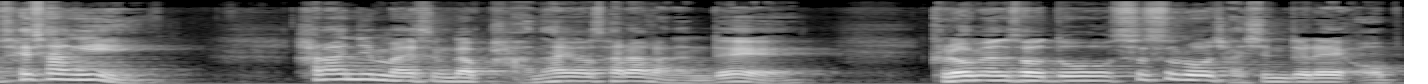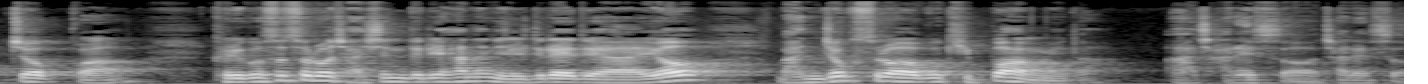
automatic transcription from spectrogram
세상이 하나님 말씀과 반하여 살아가는데 그러면서도 스스로 자신들의 업적과 그리고 스스로 자신들이 하는 일들에 대하여 만족스러워하고 기뻐합니다. 아, 잘했어, 잘했어.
